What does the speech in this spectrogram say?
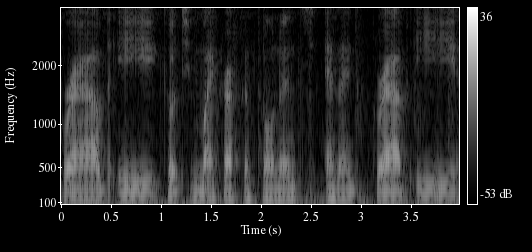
grab a go to Minecraft components and then grab a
